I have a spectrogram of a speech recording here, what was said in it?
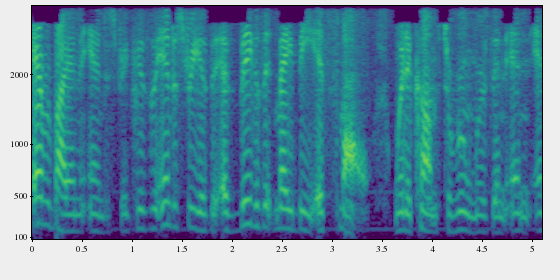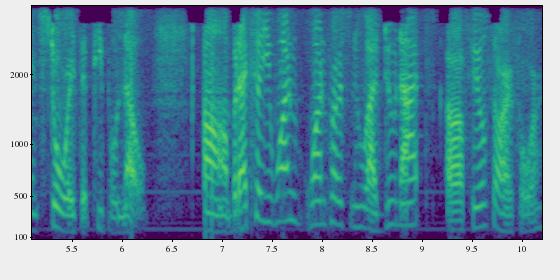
everybody in the industry, because the industry is as big as it may be, it's small when it comes to rumors and and, and stories that people know. Um, but I tell you one one person who I do not uh, feel sorry for,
